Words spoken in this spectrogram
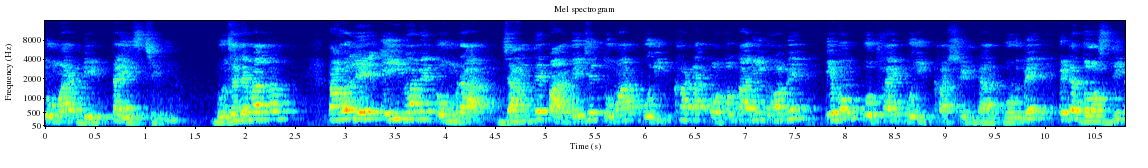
তোমার ডেটটা এসছে কিনা। বোঝাতে পারলাম? তাহলে এইভাবে তোমরা জানতে পারবে যে তোমার পরীক্ষাটা কত তারিখ হবে এবং কোথায় পরীক্ষা সেন্টার পড়বে। এটা দশ দিন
